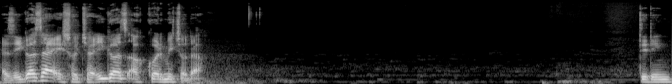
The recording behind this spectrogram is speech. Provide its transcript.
Ez igaz-e, és hogyha igaz, akkor micsoda? Tiding.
